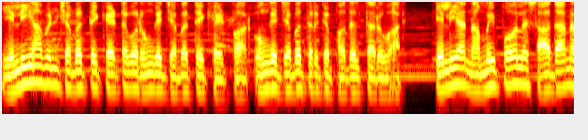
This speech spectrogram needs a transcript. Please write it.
எலியாவின் ஜெபத்தை கேட்டவர் உங்க ஜெபத்தை கேட்பார். உங்க ஜெபத்திற்கு பதில் தருவார். எலியா நம்மை போல சாதாரண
